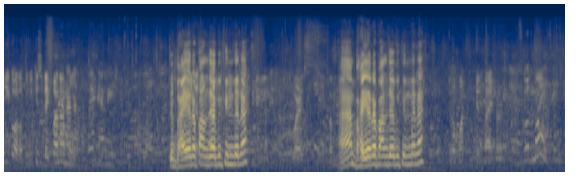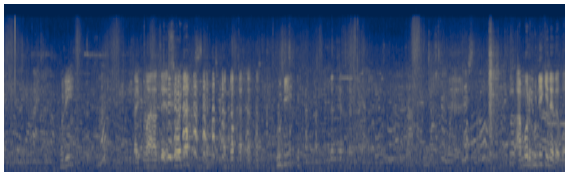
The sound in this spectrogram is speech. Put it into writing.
কি করো তুমি কিছু দেখবা না তো ভাইয়েরা পাঞ্জাবি কিনবে না হ্যাঁ ভাইয়ারা পাঞ্জাবি কিনবে না? আমার হুডি কিনে দেবো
